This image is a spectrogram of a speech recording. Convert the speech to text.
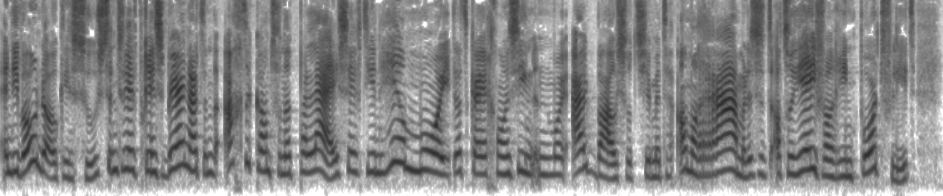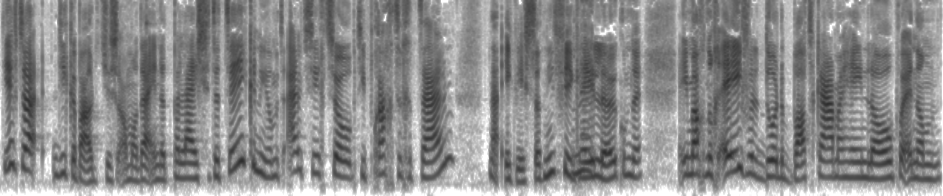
En die woonde ook in Soest. En toen heeft prins Bernhard aan de achterkant van het paleis... heeft hij een heel mooi, dat kan je gewoon zien... een mooi uitbouwseltje met allemaal ramen. Is het atelier van Rien Poortvliet. Die heeft daar die kaboutertjes allemaal daar in dat paleis zitten tekenen... om het uitzicht zo op die prachtige tuin. Nou, ik wist dat niet. Vind ik Nee. heel leuk. Om de, en je mag nog even door de badkamer heen lopen... en dan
